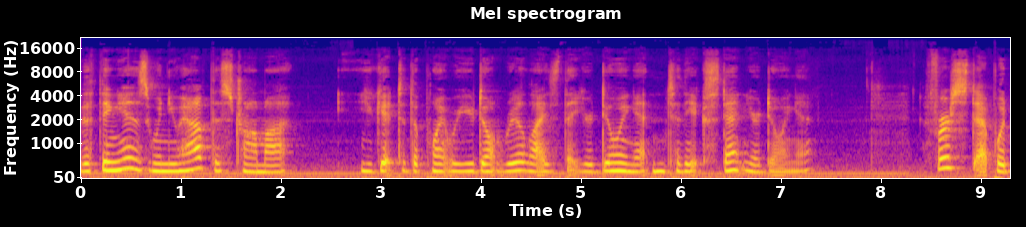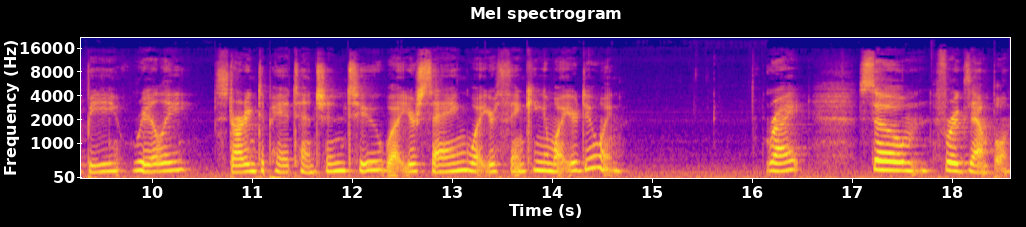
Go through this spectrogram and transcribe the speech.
the thing is, when you have this trauma, you get to the point where you don't realize that you're doing it and to the extent you're doing it. First step would be really starting to pay attention to what you're saying, what you're thinking, and what you're doing. Right? So, for example,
